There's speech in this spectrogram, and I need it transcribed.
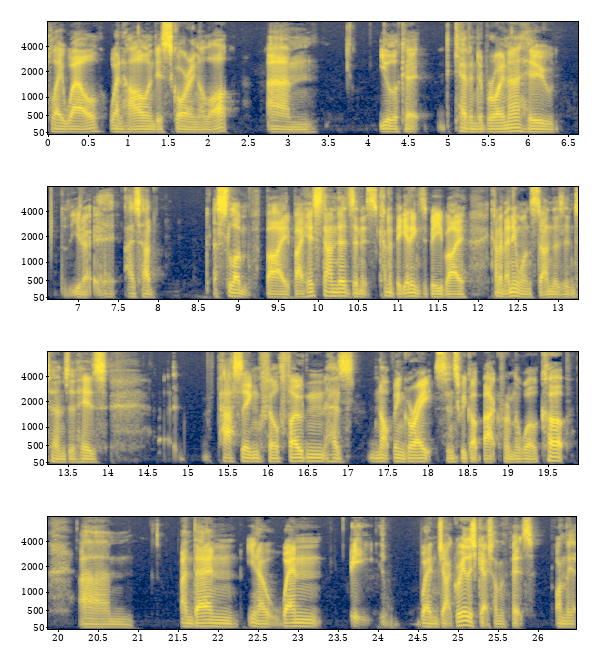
play well when Haaland is scoring a lot. Um, you look at Kevin De Bruyne, who you know has had a slump by by his standards, and it's kind of beginning to be by kind of anyone's standards in terms of his uh, passing. Phil Foden has not been great since we got back from the World Cup, um, and then you know when when Jack Grealish gets on the pitch on the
